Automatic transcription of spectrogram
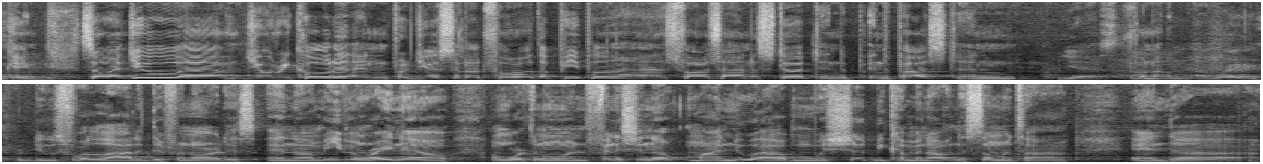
Okay. So and you uh, you recorded and produced a lot for other people, as far as I understood, in the in the past, and Yes, um, I write and produce for a lot of different artists, and um, even right now, I'm working on finishing up my new album, which should be coming out in the summertime. And uh,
